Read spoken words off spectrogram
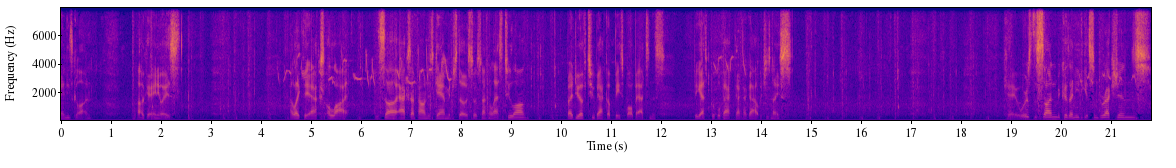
And he's gone. Okay, anyways. I like the axe a lot. This uh, axe I found is damaged though, so it's not going to last too long. But I do have two backup baseball bats in this big ass purple backpack I got, which is nice. Okay, where's the sun? Because I need to get some directions.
